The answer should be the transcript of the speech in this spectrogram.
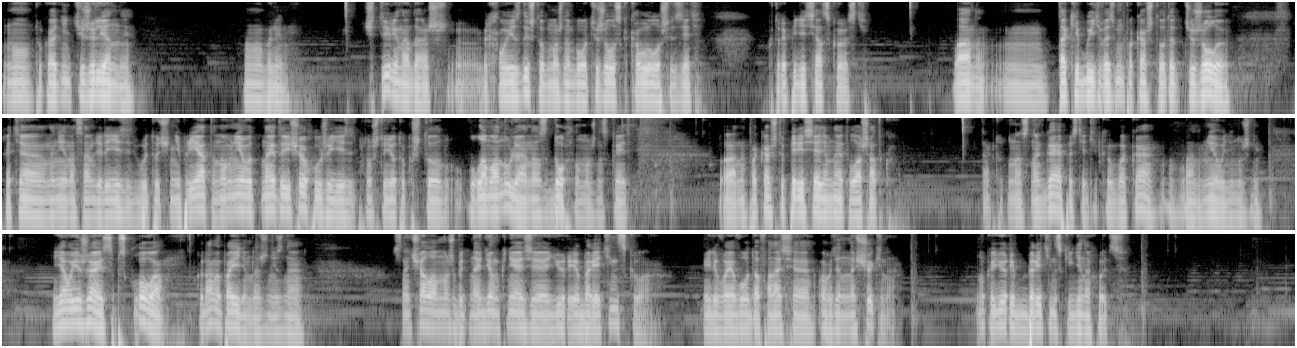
Ну, только одни тяжеленные. О, блин. Четыре надо аж э, верховой езды, чтобы можно было тяжелую скаковую лошадь взять которая 50 скорость. Ладно, так и быть, возьму пока что вот эту тяжелую. Хотя на ней на самом деле ездить будет очень неприятно. Но мне вот на это еще хуже ездить, потому что ее только что ломанули, а она сдохла, можно сказать. Ладно, пока что пересядем на эту лошадку. Так, тут у нас нога, постелитель кабака. Ладно, мне его не нужны. Я уезжаю из Пскова. Куда мы поедем, даже не знаю. Сначала, может быть, найдем князя Юрия Боретинского или воевода Афанасия Ордена Щекина. Ну-ка, Юрий Боретинский где находится?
